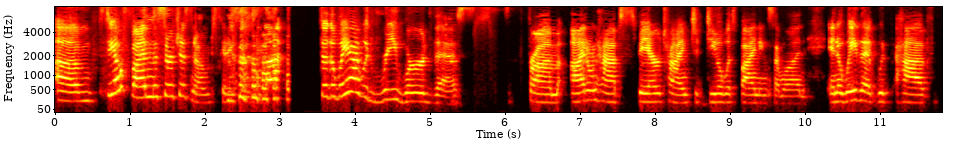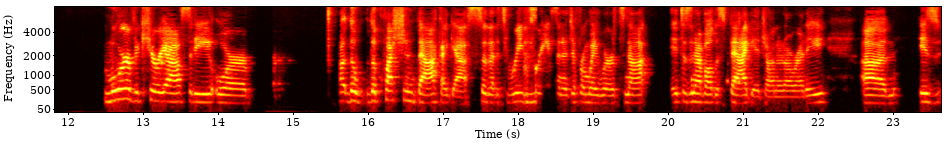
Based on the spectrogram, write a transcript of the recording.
um, see how fun the search is? No, I'm just kidding. so the way I would reword this from I don't have spare time to deal with finding someone in a way that would have more of a curiosity or uh, the the question back, I guess, so that it's mm-hmm. rephrased mm-hmm. in a different way where it's not it doesn't have all this baggage on it already. Um, is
